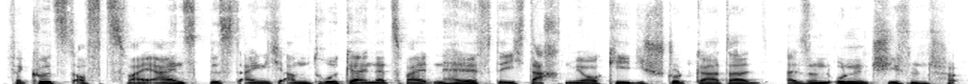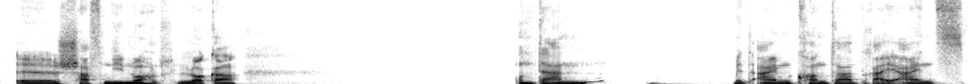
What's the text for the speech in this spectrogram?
verkürzt auf 2-1, bist eigentlich am Drücker in der zweiten Hälfte. Ich dachte mir, okay, die Stuttgarter, also ein Unentschieden äh, schaffen die noch locker. Und dann mit einem Konter 3-1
